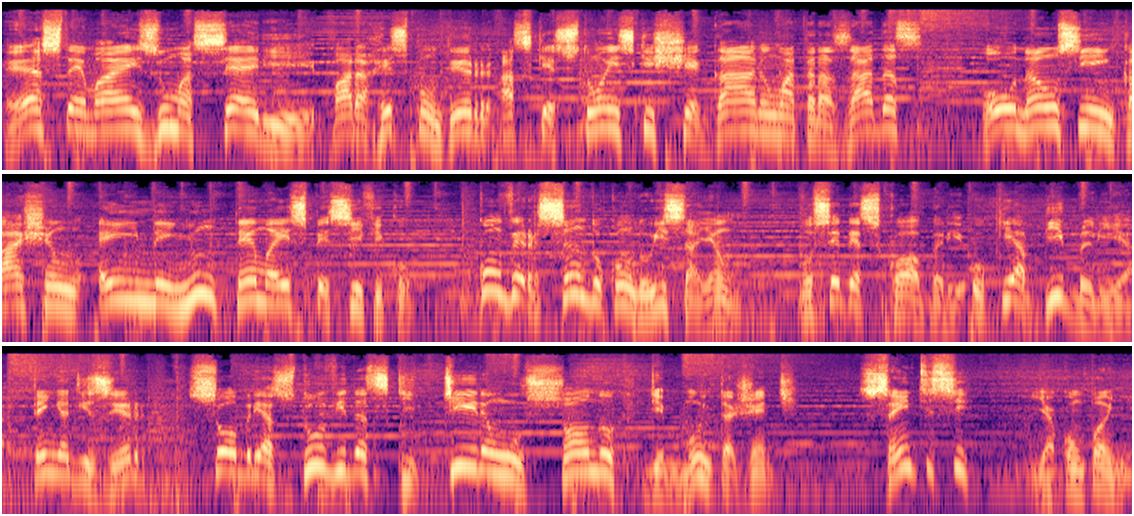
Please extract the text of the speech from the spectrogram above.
Esta é mais uma série para responder às questões que chegaram atrasadas ou não se encaixam em nenhum tema específico. Conversando com Luiz Saião, você descobre o que a Bíblia tem a dizer sobre as dúvidas que tiram o sono de muita gente. Sente-se e acompanhe.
